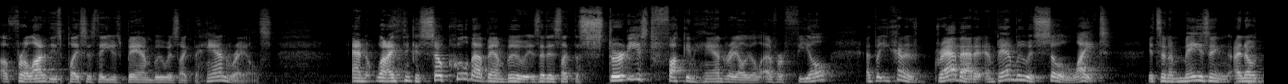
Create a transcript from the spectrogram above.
uh, for a lot of these places they use bamboo as like the handrails. And what I think is so cool about bamboo is that it's like the sturdiest fucking handrail you'll ever feel. But you kind of grab at it, and bamboo is so light. It's an amazing. I know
